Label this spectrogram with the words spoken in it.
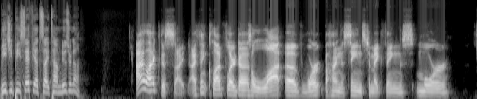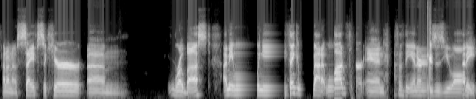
BGP safe yet site, Tom, news or not? I like this site. I think Cloudflare does a lot of work behind the scenes to make things more, I don't know, safe, secure, um, robust. I mean, when you think about it, Cloudflare and half of the internet uses you already.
